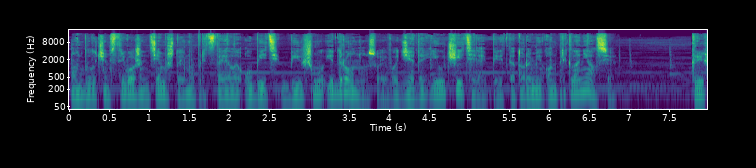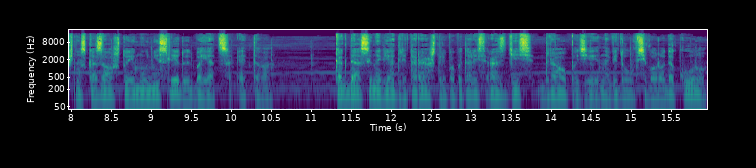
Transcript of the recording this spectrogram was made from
Он был очень встревожен тем, что ему предстояло убить Бишму и Дрону, своего деда и учителя, перед которыми он преклонялся. Кришна сказал, что ему не следует бояться этого. Когда сыновья Дритараштры попытались раздеть Драупади на виду всего рода Куру,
